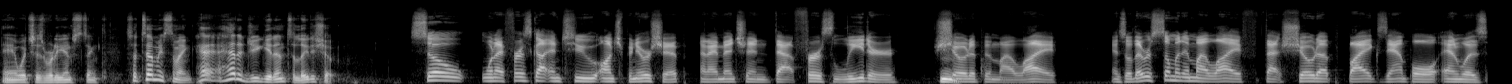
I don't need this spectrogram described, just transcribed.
and which is really interesting. So tell me something. How, how did you get into leadership? So when I first got into entrepreneurship, and I mentioned that first leader hmm. showed up in my life, and so there was someone in my life that showed up by example and was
